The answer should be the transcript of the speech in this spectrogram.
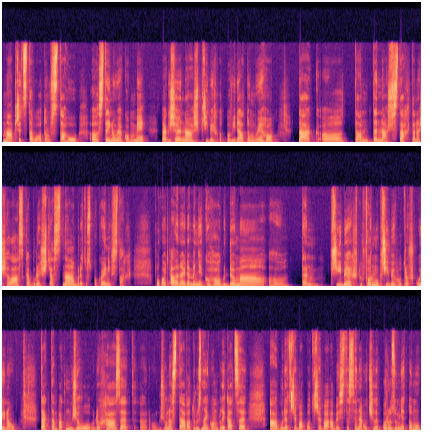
má představu o tom vztahu eh, stejnou jako my, takže náš příběh odpovídá tomu jeho, tak uh, ta, ten náš vztah, ta naše láska bude šťastná, bude to spokojený vztah. Pokud ale najdeme někoho, kdo má uh, ten příběh, tu formu příběhu trošku jinou, tak tam pak můžou docházet eh, nebo můžou nastávat různé komplikace a bude třeba potřeba, abyste se naučili porozumět tomu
